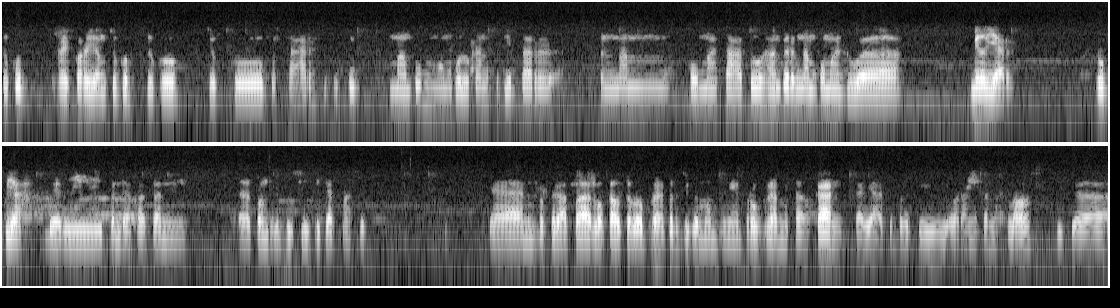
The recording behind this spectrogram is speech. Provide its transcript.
cukup rekor yang cukup cukup cukup besar itu mampu mengumpulkan sekitar 6,1 hampir 6,2 miliar rupiah dari pendapatan eh, kontribusi tiket masuk. Dan beberapa lokal tour operator juga mempunyai program misalkan kayak seperti orang Ikan Applause juga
